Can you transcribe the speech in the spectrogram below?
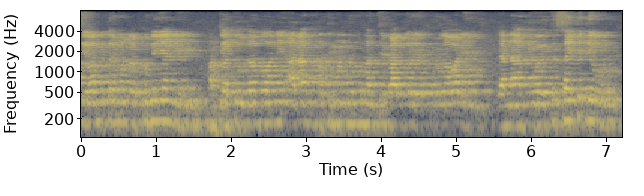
सेवा मित्र मंडळ पुणे यांनी आमच्या तुळजाभवानी अनाथ मतिमंद मुलांचे बालगर पुरगावाडी यांना दिवाळीचं साहित्य देऊन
